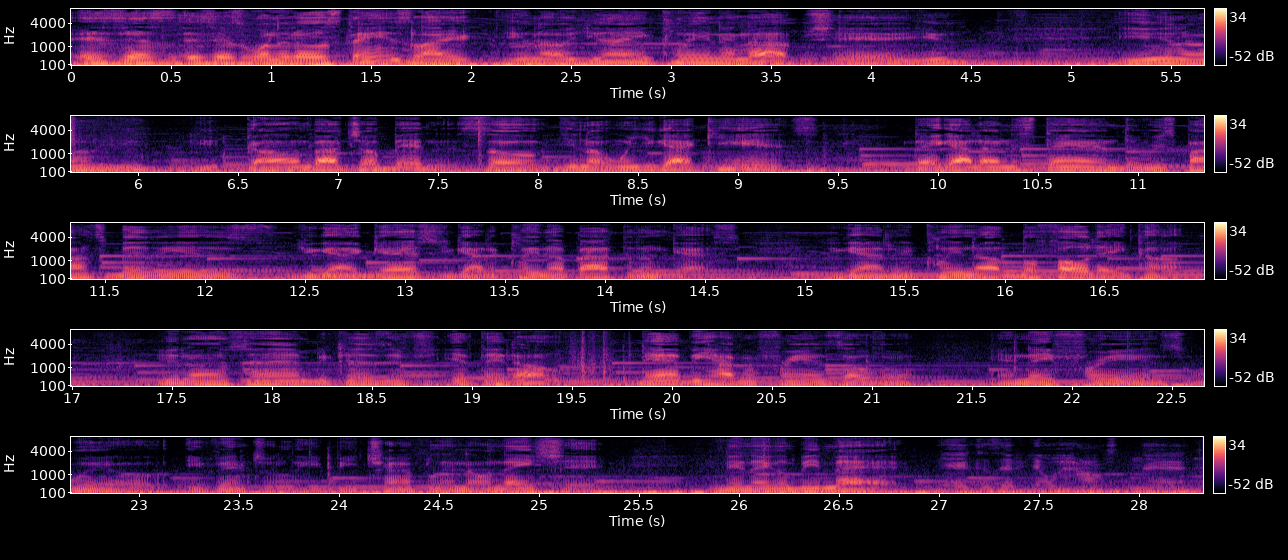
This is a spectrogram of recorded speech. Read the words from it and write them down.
it's just it's just one of those things. Like you know, you ain't cleaning up shit. You you know you you going about your business. So you know when you got kids, they got to understand the responsibility is you got guests, you got to clean up after them guests. You got to clean up before they come. You know what I'm saying? Because if if they don't, they'll be having friends over, and they friends will eventually be trampling on their shit, and then they gonna be mad. Yeah, because if your house nasty,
